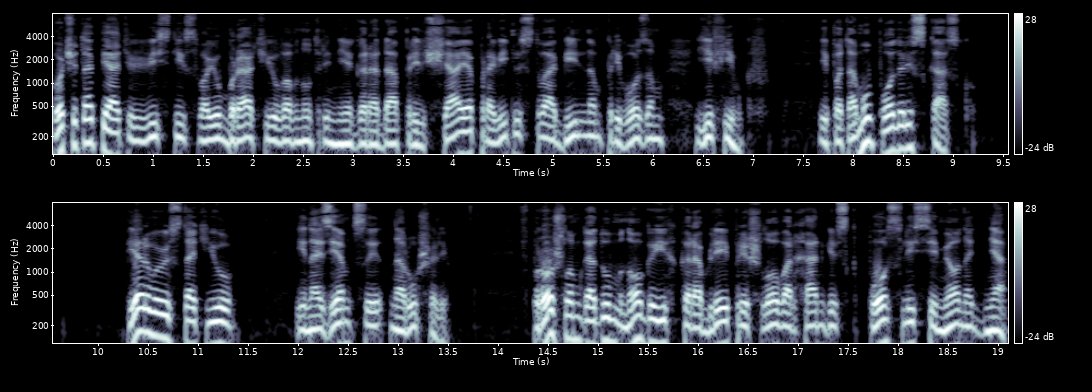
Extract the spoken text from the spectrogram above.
хочет опять ввести свою братью во внутренние города, прельщая правительство обильным привозом ефимков, и потому подали сказку. Первую статью иноземцы нарушили. В прошлом году много их кораблей пришло в Архангельск после Семена дня,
